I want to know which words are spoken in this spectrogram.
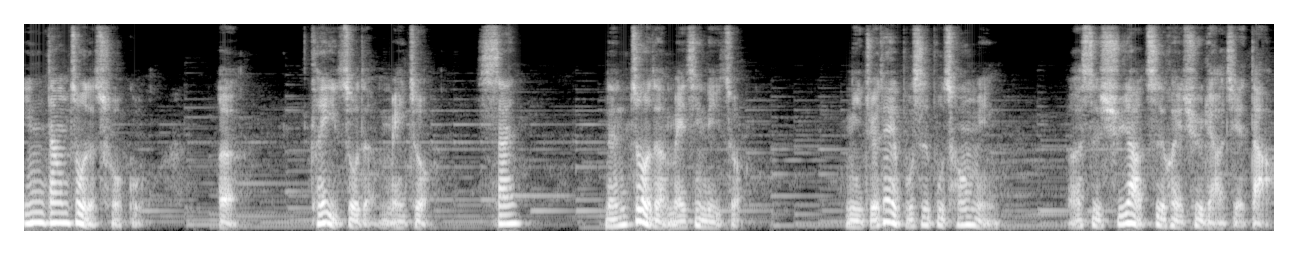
应当做的错过；二、可以做的没做；三、能做的没尽力做。你绝对不是不聪明，而是需要智慧去了解到。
